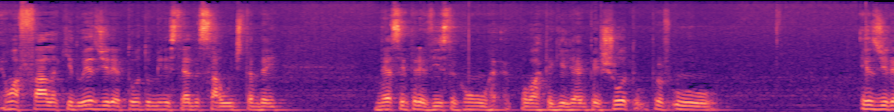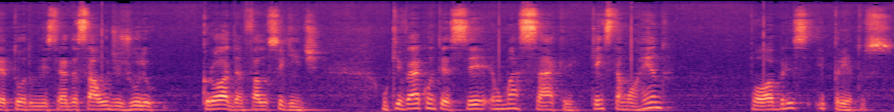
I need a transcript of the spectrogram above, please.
é uma fala aqui do ex-diretor do Ministério da Saúde também, nessa entrevista com o repórter Guilherme Peixoto, o ex-diretor do Ministério da Saúde, Júlio Croda, fala o seguinte: o que vai acontecer é um massacre. Quem está morrendo? Pobres e pretos.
